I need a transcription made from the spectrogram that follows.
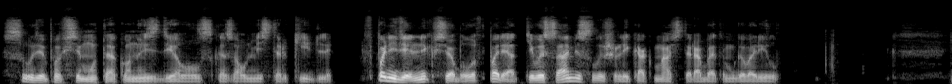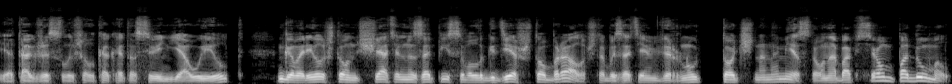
Судя по всему, так он и сделал, сказал мистер Кидли. В понедельник все было в порядке. Вы сами слышали, как мастер об этом говорил. Я также слышал, как эта свинья Уилд говорил, что он тщательно записывал, где что брал, чтобы затем вернуть точно на место. Он обо всем подумал.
